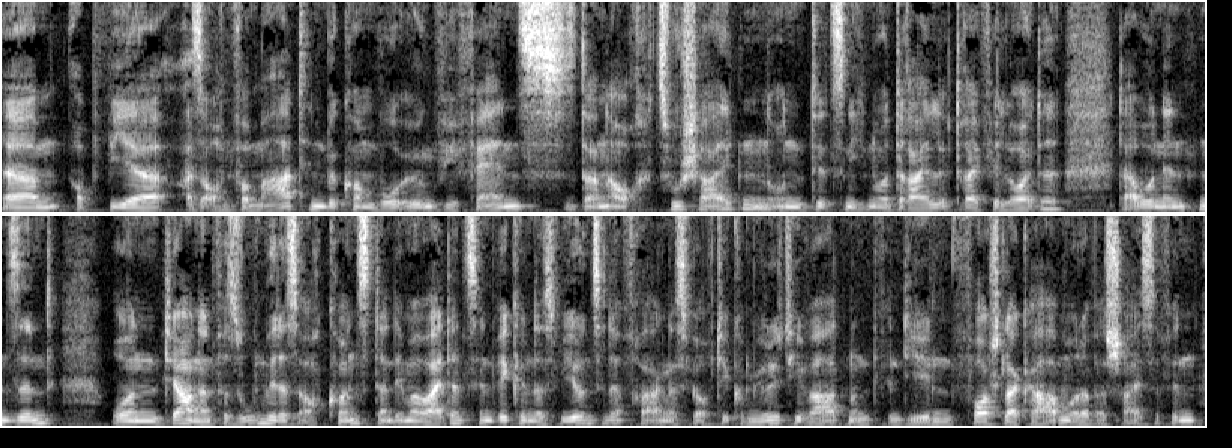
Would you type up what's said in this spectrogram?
ähm, ob wir also auch ein Format hinbekommen, wo irgendwie Fans dann auch zuschalten und jetzt nicht nur drei, drei, vier Leute da Abonnenten sind. Und ja, und dann versuchen wir das auch konstant immer weiterzuentwickeln, dass wir uns hinterfragen, dass wir auf die Community warten und wenn die einen Vorschlag haben oder was scheiße finden,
